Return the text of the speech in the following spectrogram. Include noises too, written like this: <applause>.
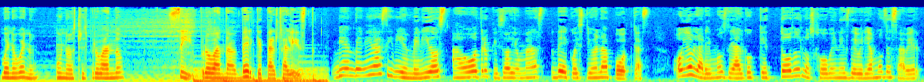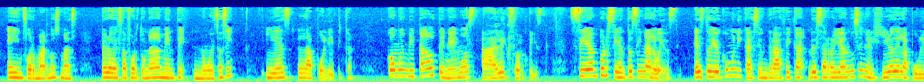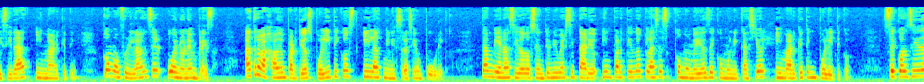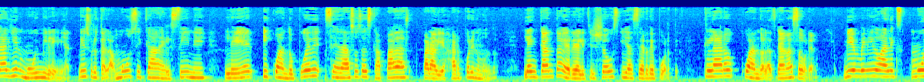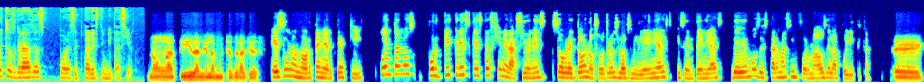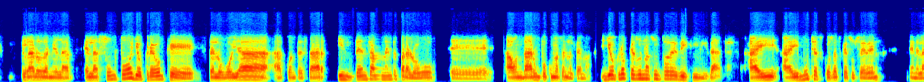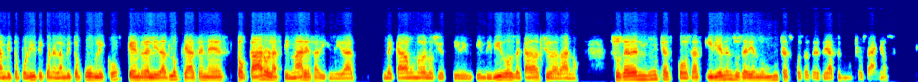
Bueno, bueno, unos tres probando. Sí, probando a ver qué tal sale esto. Bienvenidas y bienvenidos a otro episodio más de Cuestiona Podcast. Hoy hablaremos de algo que todos los jóvenes deberíamos de saber e informarnos más, pero desafortunadamente no es así, y es la política. Como invitado tenemos a Alex Ortiz, 100% sinaloense Estudió comunicación gráfica desarrollándose en el giro de la publicidad y marketing, como freelancer o en una empresa. Ha trabajado en partidos políticos y la administración pública. También ha sido docente universitario impartiendo clases como medios de comunicación y marketing político. Se considera alguien muy millennial, disfruta la música, el cine, leer y cuando puede se da sus escapadas para viajar por el mundo. Le encanta ver reality shows y hacer deporte. Claro, cuando las ganas sobran. Bienvenido Alex, muchas gracias por aceptar esta invitación. No, a ti Daniela, muchas gracias. Es un honor tenerte aquí. Cuéntanos, ¿por qué crees que estas generaciones, sobre todo nosotros los millennials y centennials, debemos de estar más informados de la política? Eh, claro, Daniela. El asunto yo creo que te lo voy a, a contestar intensamente para luego eh, ahondar un poco más en el tema. Yo creo que es un asunto de dignidad. Hay, hay muchas cosas que suceden en el ámbito político, en el ámbito público, que en realidad lo que hacen es tocar o lastimar esa dignidad de cada uno de los individuos, de cada ciudadano. Suceden muchas cosas y vienen sucediendo muchas cosas desde hace muchos años,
